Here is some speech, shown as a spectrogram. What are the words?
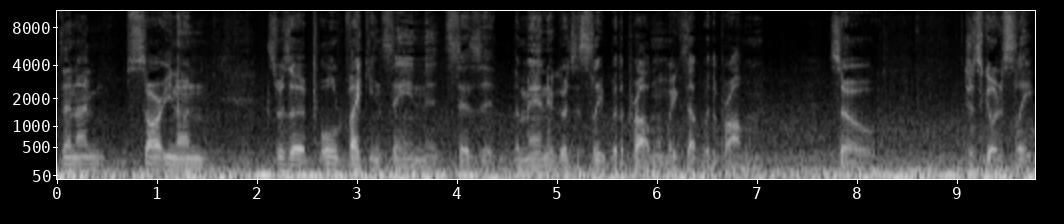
then I'm sorry, you know, and was an old Viking saying that says that the man who goes to sleep with a problem wakes up with a problem. So just go to sleep.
